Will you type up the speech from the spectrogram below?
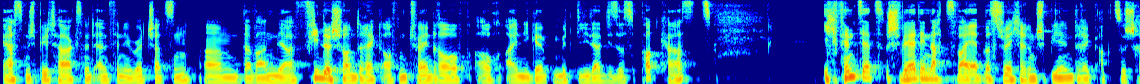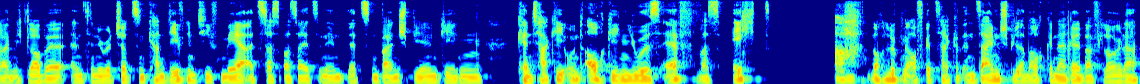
ersten Spieltags mit Anthony Richardson. Ähm, da waren ja viele schon direkt auf dem Train drauf, auch einige Mitglieder dieses Podcasts. Ich finde es jetzt schwer, den nach zwei etwas schwächeren Spielen direkt abzuschreiben. Ich glaube, Anthony Richardson kann definitiv mehr als das, was er jetzt in den letzten beiden Spielen gegen Kentucky und auch gegen USF, was echt ach, noch Lücken aufgezeigt hat in seinem Spiel, aber auch generell bei Florida.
